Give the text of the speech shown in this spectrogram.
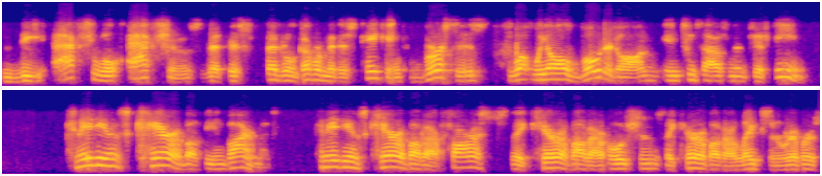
the actual actions that this federal government is taking versus what we all voted on in 2015. Canadians care about the environment. Canadians care about our forests, they care about our oceans, they care about our lakes and rivers.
